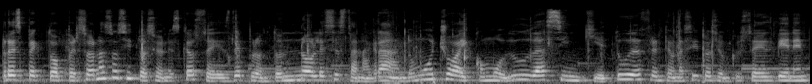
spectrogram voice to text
respecto a personas o situaciones que a ustedes de pronto no les están agradando mucho, hay como dudas, inquietudes frente a una situación que ustedes vienen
